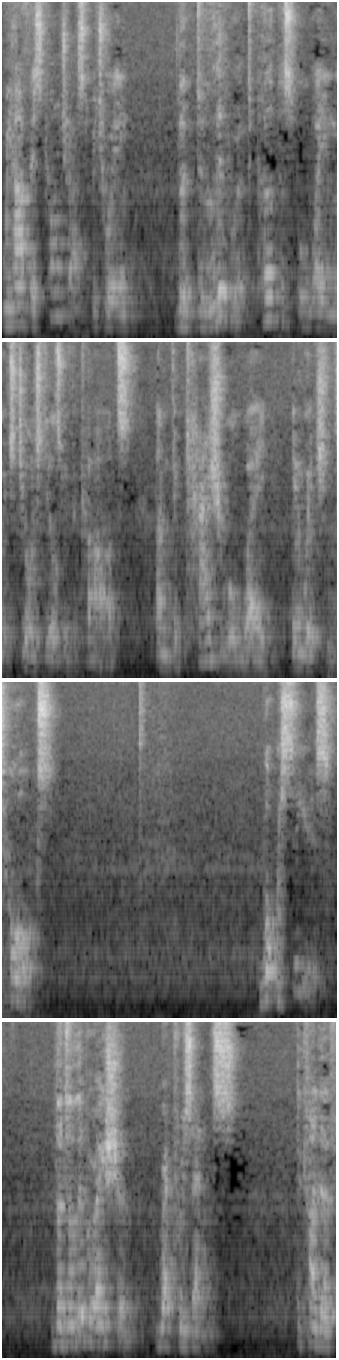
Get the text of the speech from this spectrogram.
We have this contrast between the deliberate, purposeful way in which George deals with the cards and the casual way in which he talks what we see is the deliberation represents the kind of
